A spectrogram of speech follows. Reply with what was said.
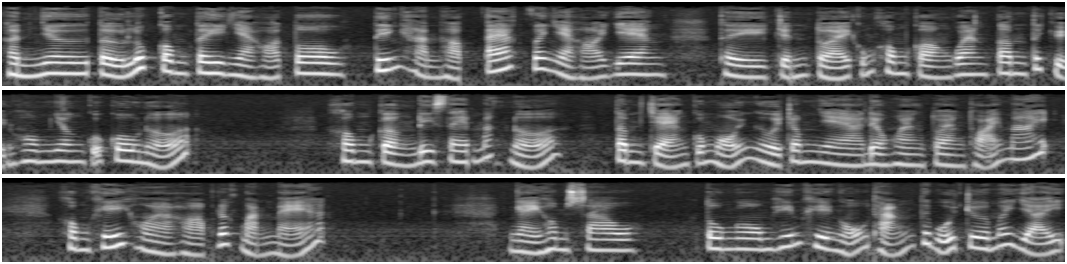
Hình như từ lúc công ty nhà họ Tô tiến hành hợp tác với nhà họ Giang Thì Trịnh Tuệ cũng không còn quan tâm tới chuyện hôn nhân của cô nữa. Không cần đi xem mắt nữa, Tâm trạng của mỗi người trong nhà đều hoàn toàn thoải mái. Không khí hòa hợp rất mạnh mẽ. Ngày hôm sau, Tô Ngôn hiếm khi ngủ thẳng tới buổi trưa mới dậy.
